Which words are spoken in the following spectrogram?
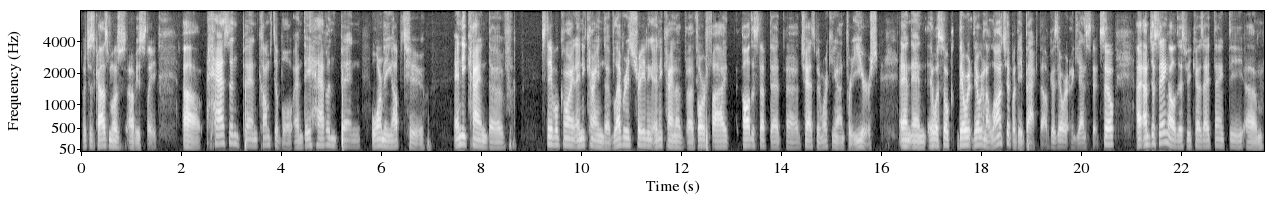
which is Cosmos, obviously, uh, hasn't been comfortable, and they haven't been warming up to any kind of stablecoin, any kind of leverage trading, any kind of uh, ThorFi, all the stuff that uh, Chad's been working on for years, and and it was so they were they were going to launch it, but they backed up because they were against it. So I, am just saying all this because I think the um,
